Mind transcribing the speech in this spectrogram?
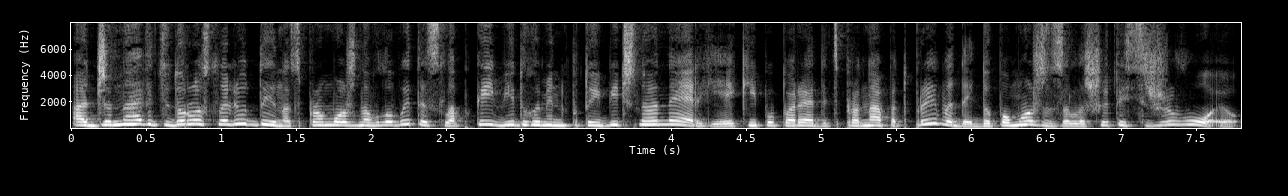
Адже навіть доросла людина спроможна вловити слабкий відгомін потойбічної енергії, який попередить про напад привида й допоможе залишитись живою.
